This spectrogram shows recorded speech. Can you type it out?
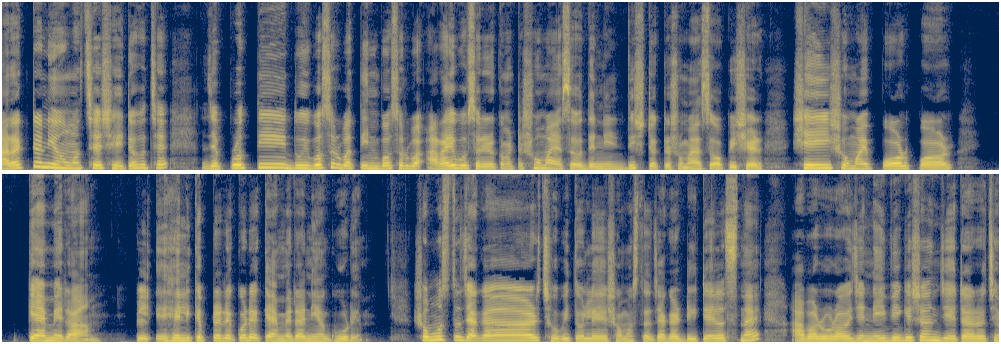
আর একটা নিয়ম হচ্ছে, সেইটা হচ্ছে যে প্রতি দুই বছর বা তিন বছর বা আড়াই বছর এরকম একটা সময় আছে, ওদের নির্দিষ্ট একটা সময় আছে অফিসের। সেই সময় পর পর ক্যামেরা হেলিকপ্টারে করে ক্যামেরা নিয়ে ঘোরে। সমস্ত জায়গার ছবি তোলে, সমস্ত জায়গার ডিটেলস নেয়। আবার ওরা ওই যে নেভিগেশন যেটা হচ্ছে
